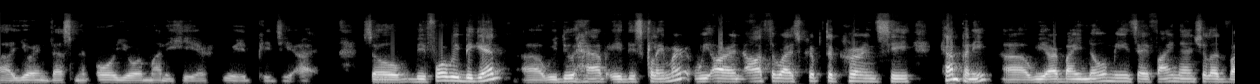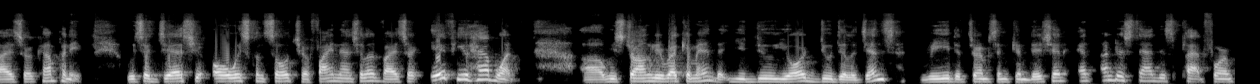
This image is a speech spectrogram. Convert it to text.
uh, your investment or your money here with PGI. So before we begin, uh, we do have a disclaimer. We are an authorized cryptocurrency company. Uh, we are by no means a financial advisor company. We suggest you always consult your financial advisor if you have one. Uh, we strongly recommend that you do your due diligence, read the terms and condition, and understand this platform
